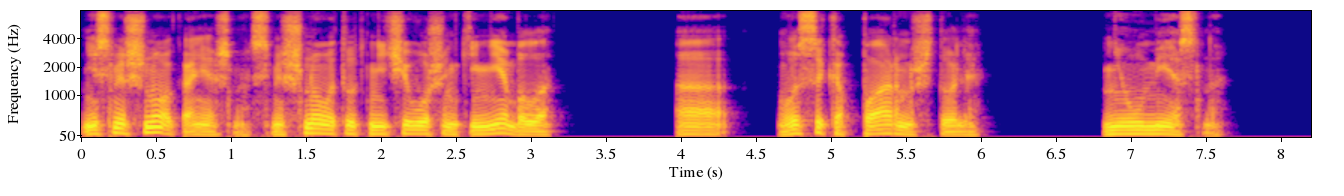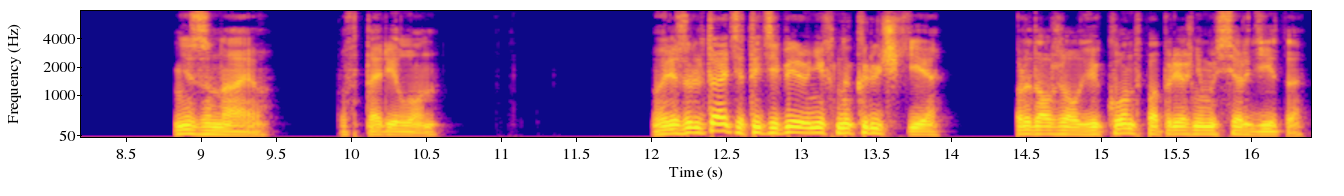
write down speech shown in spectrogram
Не смешно, конечно. Смешного тут ничегошеньки не было. А высокопарно, что ли? Неуместно. «Не знаю», — повторил он. «В результате ты теперь у них на крючке», — продолжал Виконт по-прежнему сердито.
